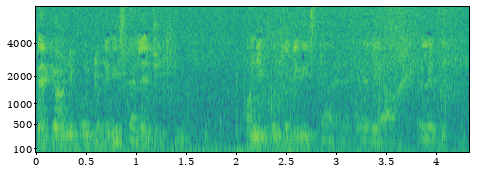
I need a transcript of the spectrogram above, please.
Perché ogni punto di vista è legittimo, ogni punto di vista è, è reale, è legittimo.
